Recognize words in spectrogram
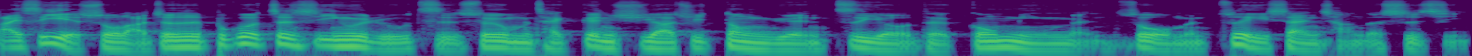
莱斯也说了，就是不过正是因为如此，所以我们才更需要去动员自由的公民们做我们最擅长的事情，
